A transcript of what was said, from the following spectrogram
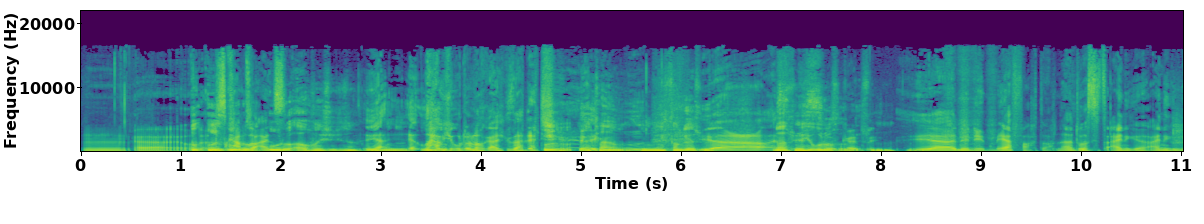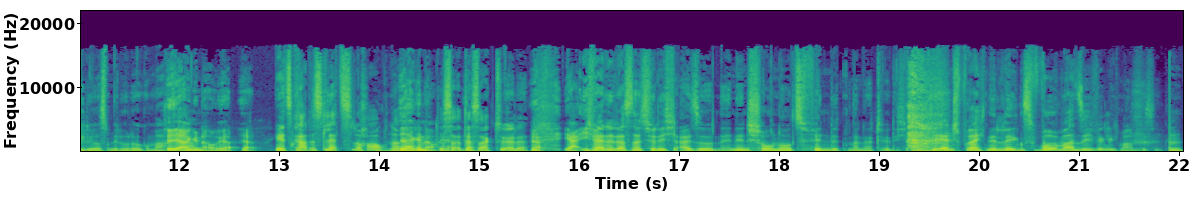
mm, äh, und, und, es kam Udo, so eins. Udo auch wichtig, ne? Ja, äh, habe ich Udo noch gar nicht gesagt, natürlich. Ja, nicht vergessen. Ja, nicht ist Udo so vergessen. göttlich. Ja, nee, nee, mehrfach doch, ne? Du hast jetzt einige, einige Videos mit Udo gemacht. ja, ne? genau, ja, ja. Jetzt gerade das letzte doch auch, ne? Ja, genau, Das, ja, das aktuelle. Ja. Ja. ich werde das natürlich, also in den Shownotes findet man natürlich auch die entsprechenden Links, wo man sich wirklich mal ein bisschen. Hm,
